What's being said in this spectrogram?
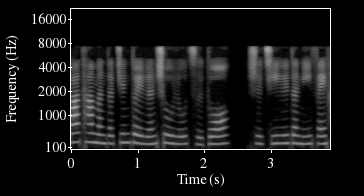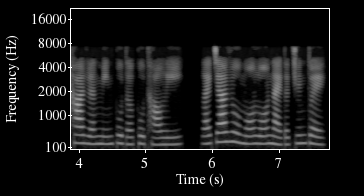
八他们的军队人数如此多，使其余的尼肥哈人民不得不逃离，来加入摩罗乃的军队。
